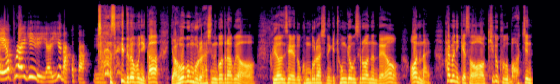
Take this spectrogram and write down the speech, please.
에어프라이기! 야, 이게 낫겠다. 예. 자세히 들어보니까 영어 공부를 하시는 거더라고요. 그 연세에도 공부를 하시는 게 존경스러웠는데요. 어느 날 할머니께서 키도 크고 멋진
